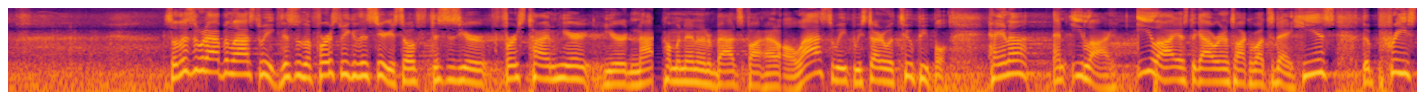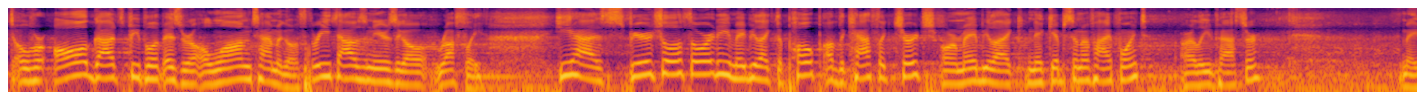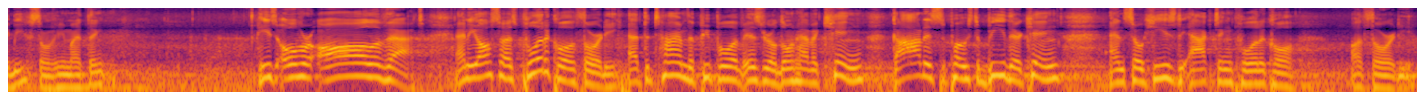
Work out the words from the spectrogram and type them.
So, this is what happened last week. This was the first week of this series. So, if this is your first time here, you're not coming in at a bad spot at all. Last week, we started with two people Hannah and Eli. Eli is the guy we're going to talk about today. He is the priest over all God's people of Israel a long time ago, 3,000 years ago, roughly. He has spiritual authority, maybe like the Pope of the Catholic Church, or maybe like Nick Gibson of High Point, our lead pastor. Maybe, some of you might think. He's over all of that. And he also has political authority. At the time, the people of Israel don't have a king. God is supposed to be their king. And so he's the acting political authority.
